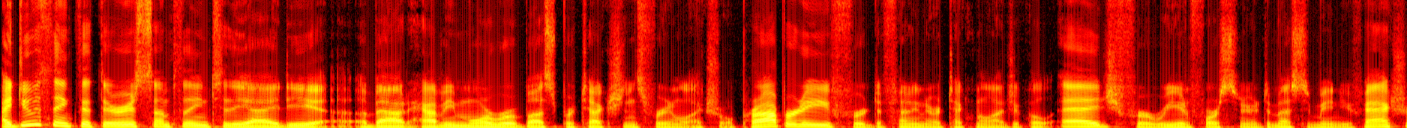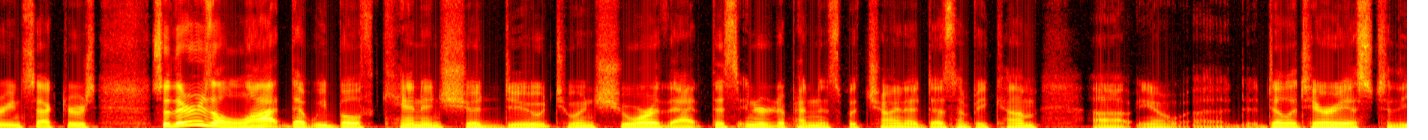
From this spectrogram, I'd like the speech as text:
I do think that there is something to the idea about having more robust protections for intellectual property, for defending our technological edge, for reinforcing our domestic manufacturing sectors. So there is a lot that we both can and should do to ensure that this interdependence with China doesn't become, uh, you know, uh, deleterious to the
